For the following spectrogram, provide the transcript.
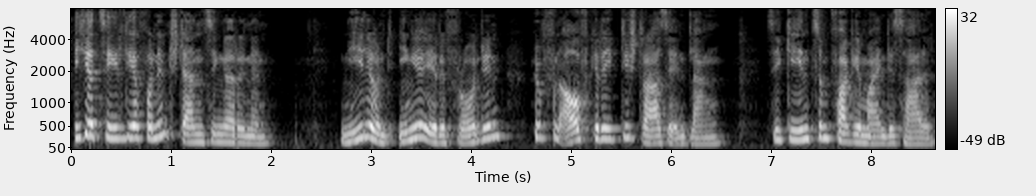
ich erzähle dir von den Sternsingerinnen. Nele und Inge, ihre Freundin, hüpfen aufgeregt die Straße entlang. Sie gehen zum Pfarrgemeindesaal.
